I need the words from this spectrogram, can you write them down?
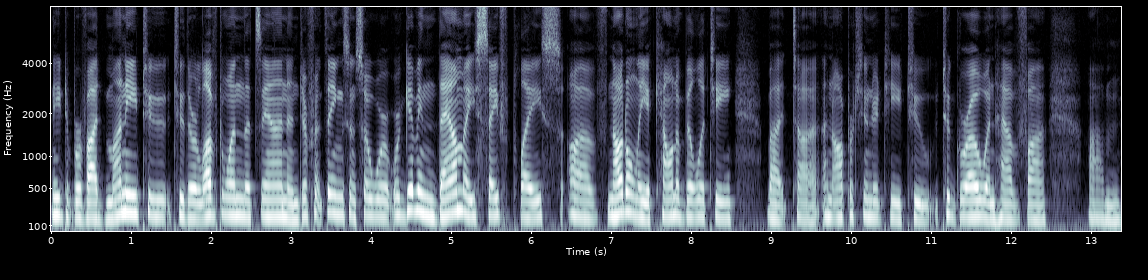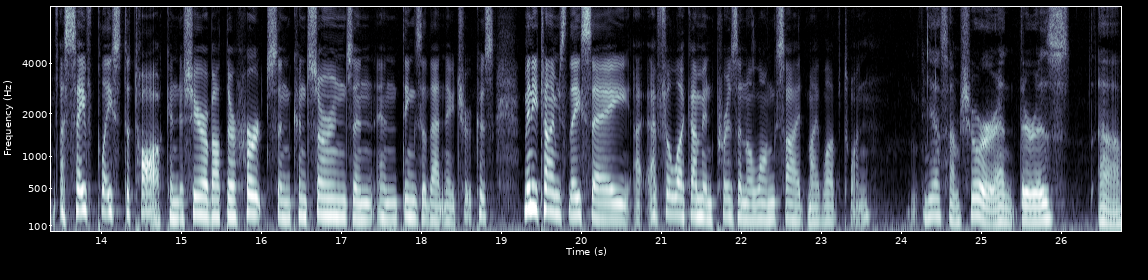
need to provide money to, to their loved one that's in and different things. And so we're, we're giving them a safe place of not only accountability, but uh, an opportunity to, to grow and have uh, um, a safe place to talk and to share about their hurts and concerns and, and things of that nature. Because many times they say, I, I feel like I'm in prison alongside my loved one. Yes, I'm sure. And there is, uh,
